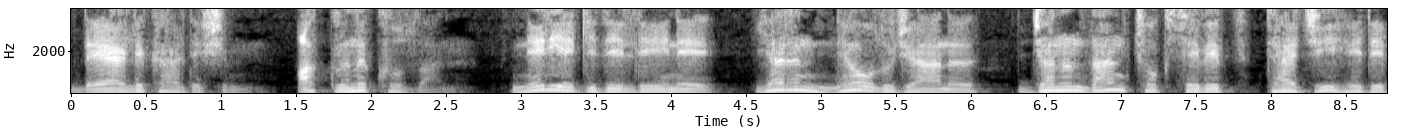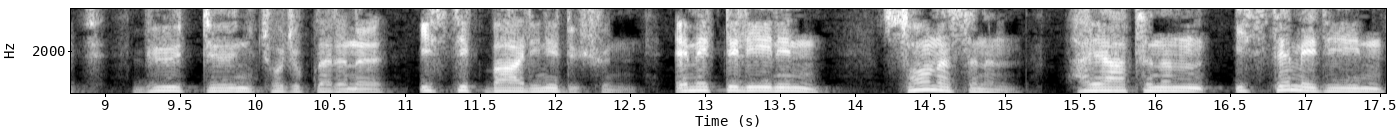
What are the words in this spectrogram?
Değerli kardeşim, aklını kullan. Nereye gidildiğini, yarın ne olacağını canından çok sevip, tercih edip, büyüttüğün çocuklarını, istikbalini düşün. Emekliliğinin, sonrasının, hayatının istemediğin,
